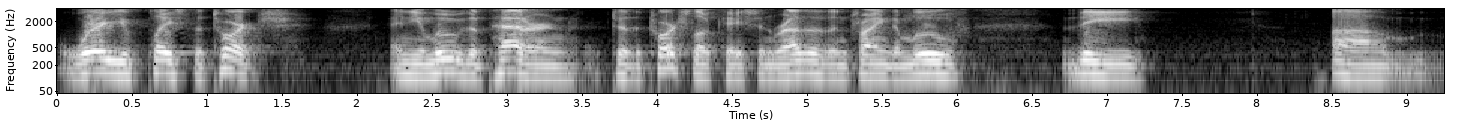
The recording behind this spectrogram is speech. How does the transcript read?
where you've placed the torch and you move the pattern to the torch location rather than trying to move the um,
